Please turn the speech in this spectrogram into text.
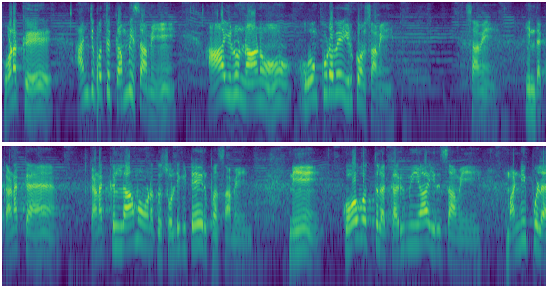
உனக்கு அஞ்சு பத்து கம்மி சாமி. ஆயுளும் நானும் உன் கூடவே இருக்கோம் சாமி. சாமி இந்த கணக்கை கணக்கில்லாமல் உனக்கு சொல்லிக்கிட்டே இருப்பேன் சாமி. நீ கோபத்தில் கருமையாக இரு சாமி. மன்னிப்பில்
